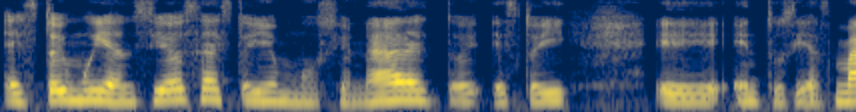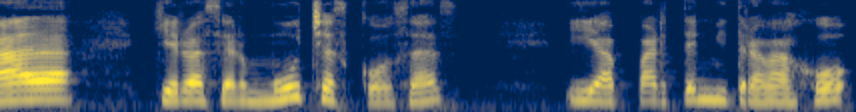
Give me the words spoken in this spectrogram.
Estoy muy ansiosa, estoy emocionada, estoy, estoy eh, entusiasmada. Quiero hacer muchas cosas. Y aparte en mi trabajo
